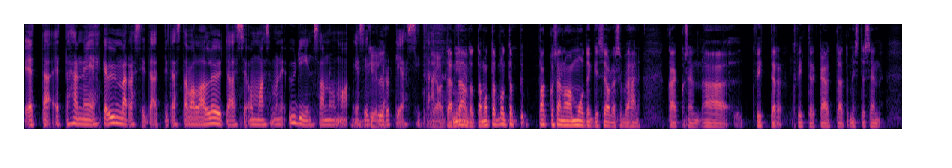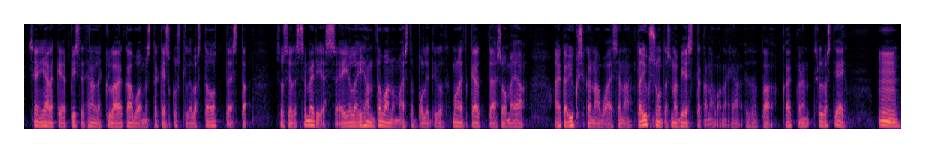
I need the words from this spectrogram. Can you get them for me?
että, että hän ei ehkä ymmärrä sitä, että pitäisi tavallaan löytää se oma semmoinen ydinsanoma ja sitten pyrkiä sitä. Joo, tämä niin. on totta, mutta, mutta pakko sanoa muutenkin seurasin vähän Kaikkosen ää, Twitter, Twitter-käyttäytymistä sen, sen jälkeen ja pistet hänelle kyllä aika avoimesta keskustelevasta otteesta sosiaalisessa mediassa. Ei ole ihan tavanomaista politiikkaa. Monet käyttää somea aika yksikanavaisena tai yksisuuntaisena viestintäkanavana ja, ja tota, Kaikkonen selvästi ei. Mm.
